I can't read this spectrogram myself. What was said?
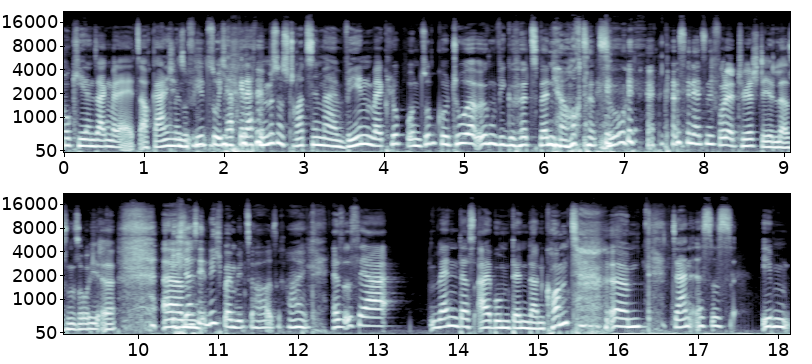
Okay, dann sagen wir da jetzt auch gar nicht mehr so viel zu. Ich habe gedacht, wir müssen es trotzdem mal erwähnen, weil Club und Subkultur, irgendwie gehört Sven ja auch dazu. du kannst ihn jetzt nicht vor der Tür stehen lassen, so hier. ich Ähm, lasse ihn nicht bei mir zu Hause rein. Es ist ja, wenn das Album denn dann kommt, ähm, dann ist es eben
